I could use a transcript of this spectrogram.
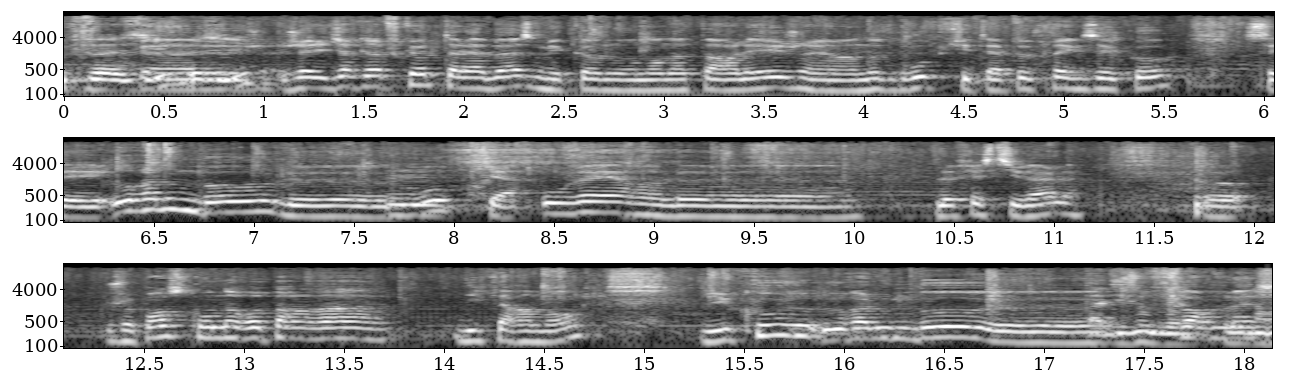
vas-y, Euh, vas-y. J'allais dire Grave Cult à la base, mais comme on en a parlé, j'ai un autre groupe qui était à peu près ex. C'est Uralumbo, le groupe qui a ouvert le, le festival. Euh, je pense qu'on en reparlera différemment. Du coup, Uralumbo. Euh, Bah, disons que en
